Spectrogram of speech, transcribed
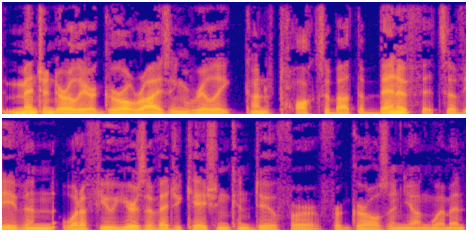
mentioned earlier, Girl Rising really kind of talks about the benefits of even what a few years of education can do for, for girls and young women.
